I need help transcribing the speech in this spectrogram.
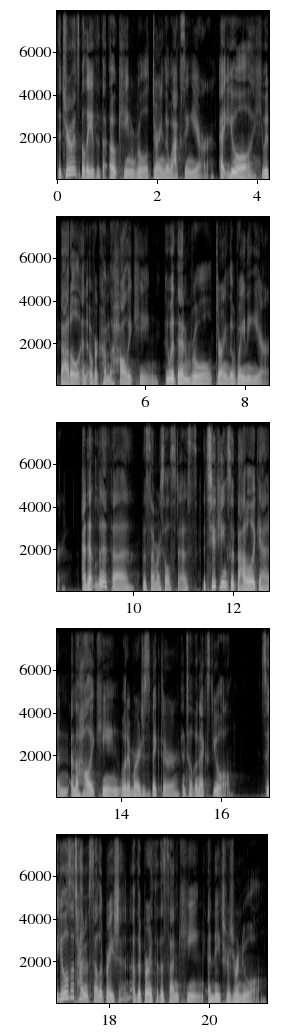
The Druids believed that the Oak King ruled during the waxing year. At Yule, he would battle and overcome the Holly King, who would then rule during the waning year. And at Litha, the summer solstice, the two kings would battle again, and the Holly King would emerge as victor until the next Yule. So Yule is a time of celebration of the birth of the Sun King and nature's renewal.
